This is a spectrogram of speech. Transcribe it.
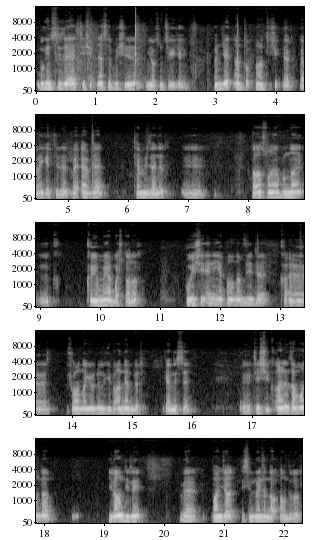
Bugün size tişik nasıl pişirilir videosunu çekeceğim. Öncelikle toplanan tişikler eve getirilir ve evde temizlenir. Ee, Daha sonra bunlar e, kıyılmaya başlanır. Bu işi en iyi yapanlardan biri de e, şu anda gördüğünüz gibi annemdir kendisi. E, Tişik aynı zamanda İran dili ve Pancar isimleriyle de adlandırılır.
